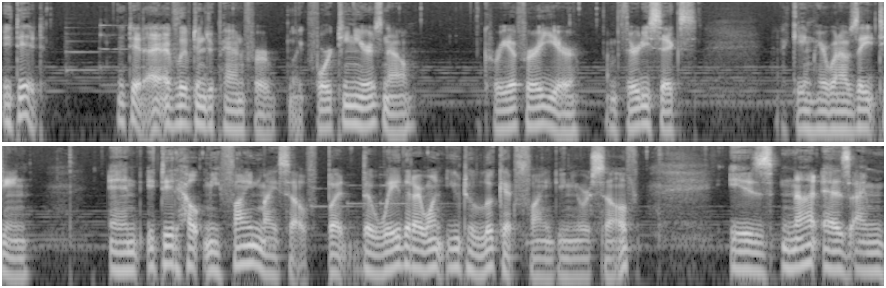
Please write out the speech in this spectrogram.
it did it did. I, i've lived in japan for like 14 years now. Korea for a year. I'm 36 i came here when i was 18 and it did help me find myself. But the way that i want you to look at finding yourself is not as I'm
